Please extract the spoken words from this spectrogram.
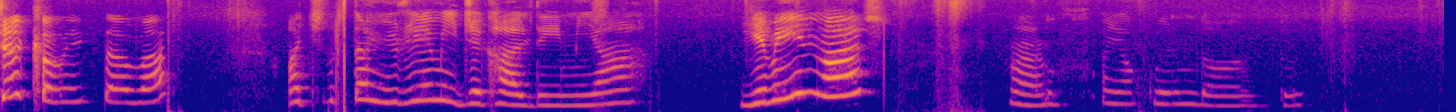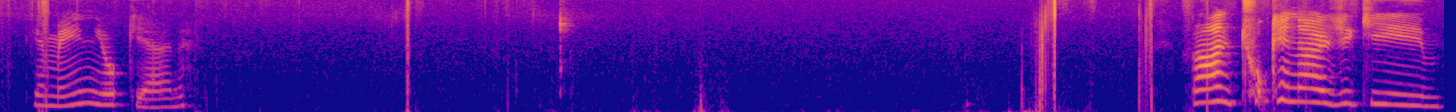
Çok komikti ama. Açlıktan yürüyemeyecek haldeyim ya. Yemeğin var. Ha. Of ayaklarım da ağrıdı. emeğin yok yani. Ben çok enerjikim.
